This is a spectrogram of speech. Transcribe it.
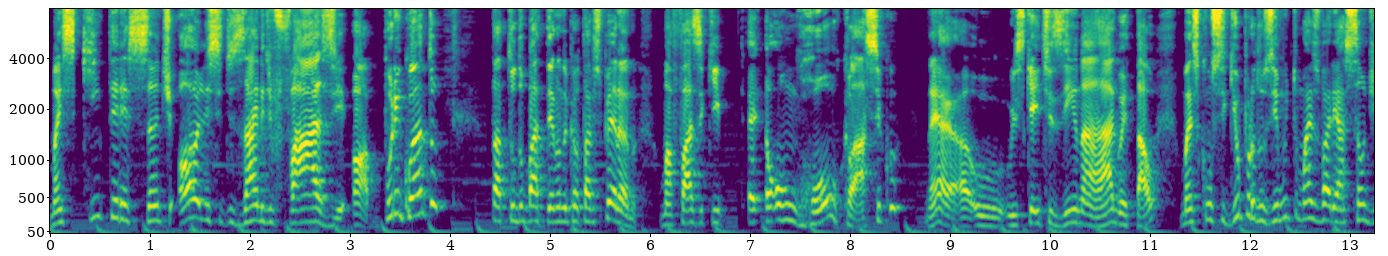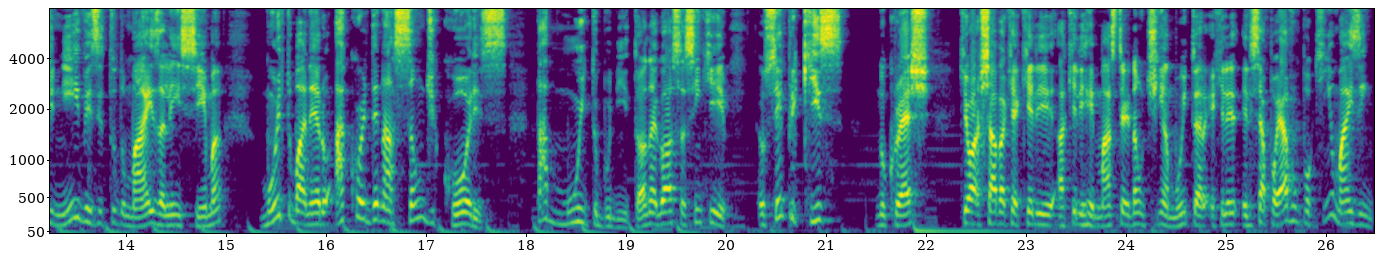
Mas que interessante. Olha esse design de fase. Ó, por enquanto tá tudo batendo no que eu tava esperando. Uma fase que é, honrou o clássico, né, o, o, skatezinho na água e tal, mas conseguiu produzir muito mais variação de níveis e tudo mais ali em cima. Muito maneiro. A coordenação de cores tá muito bonito. É um negócio assim que eu sempre quis no Crash, que eu achava que aquele, aquele remaster não tinha muito, era ele, ele se apoiava um pouquinho mais em,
